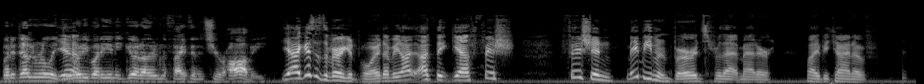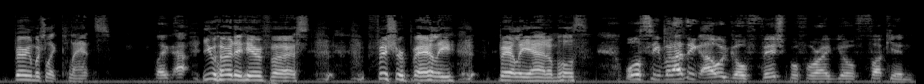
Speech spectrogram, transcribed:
but it doesn't really Yeah. do anybody any good other than the fact that it's your hobby. Yeah, I guess it's a very good point. I mean, I, I think, yeah, fish, fish and maybe even birds for that matter might be kind of very much like plants. Like, I, You heard it here first. Fish are barely, barely animals. Well, see, but I think I would go fish before I'd go fucking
